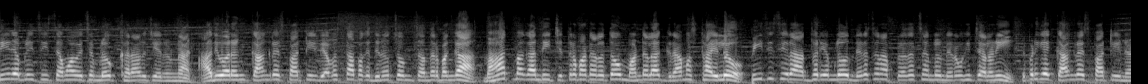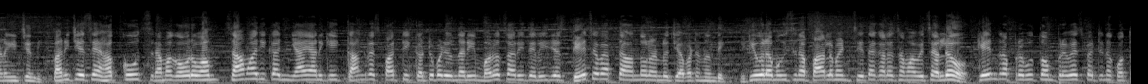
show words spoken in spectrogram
సిడబ్ల్యూసి సమావేశంలో ఖరారు చేరున్నారు ఆదివారం కాంగ్రెస్ పార్టీ వ్యవస్థాపక దినోత్సవం సందర్భంగా మహాత్మా గాంధీ చిత్రపటాలతో మండల గ్రామ స్థాయిలో పీసీసీల ఆధ్వర్యంలో నిరసన ప్రదర్శనలు నిర్వహించాలని ఇప్పటికే కాంగ్రెస్ పార్టీ నిర్ణయించింది. పనిచేసే హక్కు శ్రమ గౌరవం సామాజిక న్యాయానికి కాంగ్రెస్ పార్టీ కట్టుబడి ఉందని మరోసారి తెలియజేస్తూ దేశవ్యాప్త ఆందోళనలు చేపట్టనుంది. ఇటీవల ముగిసిన పార్లమెంట్ శీతాకాల సమావేశాల్లో కేంద్ర ప్రభుత్వం ప్రవేశపెట్టిన కొత్త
